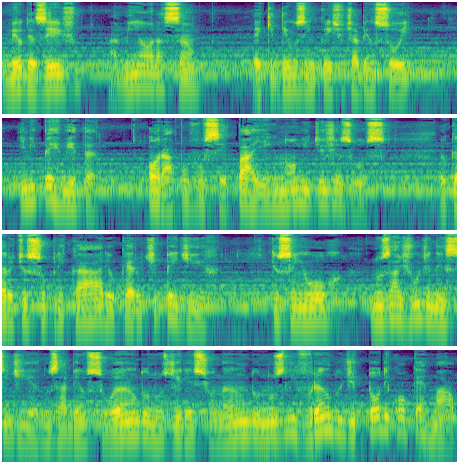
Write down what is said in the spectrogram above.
O meu desejo, a minha oração é que Deus em Cristo te abençoe e me permita orar por você, Pai, em nome de Jesus. Eu quero te suplicar, eu quero te pedir que o Senhor nos ajude nesse dia, nos abençoando, nos direcionando, nos livrando de todo e qualquer mal,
